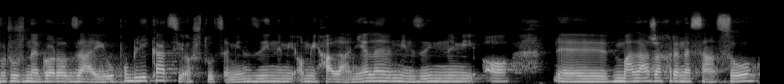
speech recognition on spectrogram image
różnego rodzaju publikacje o sztuce, innymi o Michalanie, ale między innymi o yy, malarzach renesansu.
